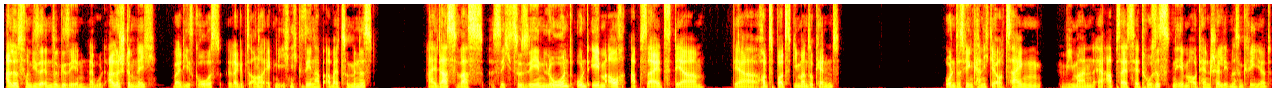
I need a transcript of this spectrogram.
alles von dieser Insel gesehen. Na gut, alles stimmt nicht, weil die ist groß. Da gibt es auch noch Ecken, die ich nicht gesehen habe, aber zumindest all das, was sich zu sehen lohnt und eben auch abseits der, der Hotspots, die man so kennt. Und deswegen kann ich dir auch zeigen, wie man äh, abseits der Touristen eben authentische Erlebnisse kreiert.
